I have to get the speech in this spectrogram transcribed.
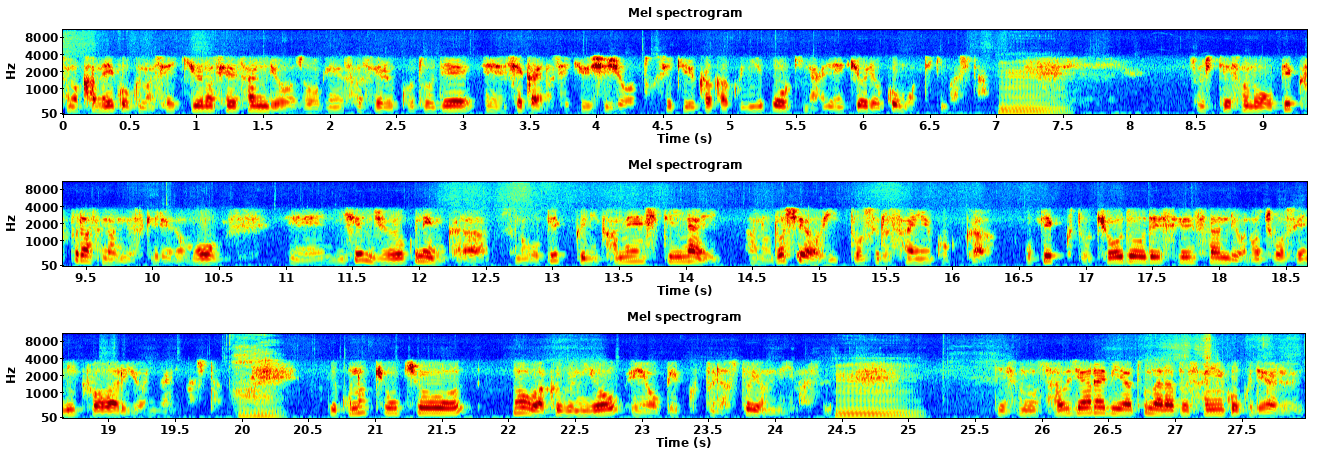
その加盟国の石油の生産量を増減させることで、えー、世界の石油市場と石油価格に大きな影響力を持ってきました。うん。そしてその OPEC プラスなんですけれども、えー、2016年からその OPEC に加盟していないあのロシアを筆頭する産油国が OPEC と共同で生産量の調整に加わるようになりました。はい、でこの協調の枠組みを、えー、OPEC プラスと呼んでいます。でそのサウジアラビアと並ぶ産油国である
